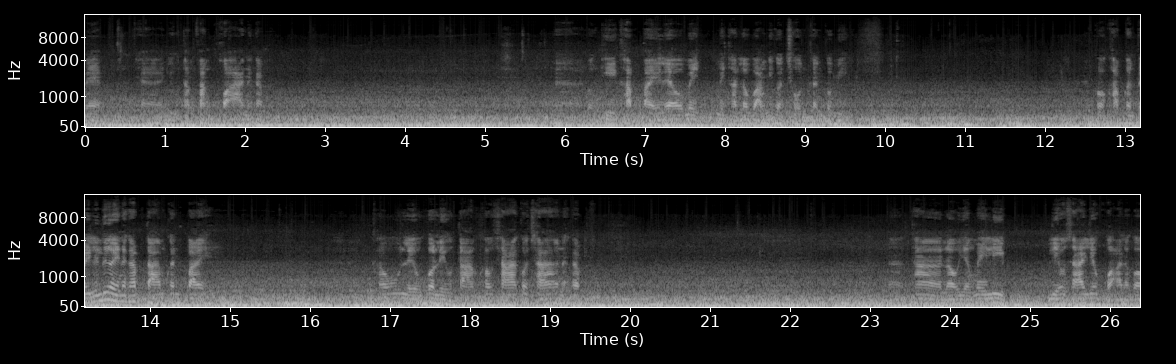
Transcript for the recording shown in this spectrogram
แบบอยู่ทางฝั่งขวานะครับบางทีขับไปแล้วไม่ไม่ทันระวังนี่ก็ชนกันก็มี ก็ขับกันไปเรื่อย ๆ นะครับ ตามกันไปเขาเร็วก็เร็วตามเขาช้าก็ช้านะครับถ้าเรายังไม่รีบ เลี้ยวซ้ายเลี้ยวขวาแล้วก็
